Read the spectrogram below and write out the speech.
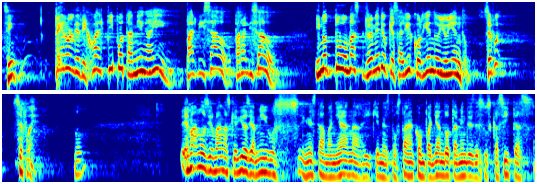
sí, pero le dejó al tipo también ahí, paralizado, paralizado, y no tuvo más remedio que salir corriendo y huyendo, se fue, se fue, ¿no? Hermanos y hermanas queridos y amigos en esta mañana y quienes nos están acompañando también desde sus casitas,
